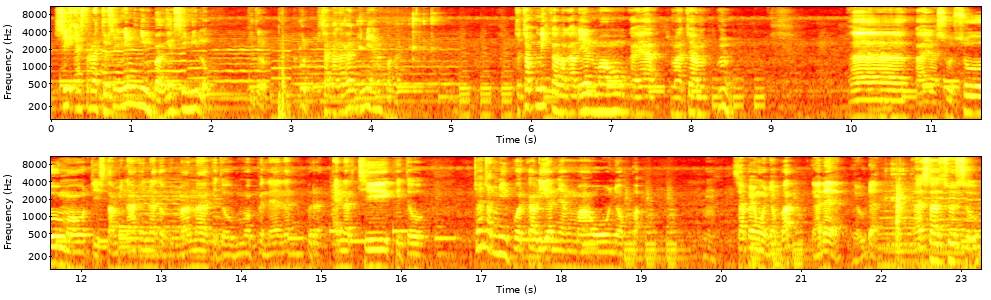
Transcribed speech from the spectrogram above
si extra ini ngimbangin si Milo. gitu loh aku bisa katakan ini enak banget cocok nih kalau kalian mau kayak semacam hmm, eh, kayak susu mau di staminain atau gimana gitu mau berener- berenergi gitu. Cocok nih buat kalian yang mau nyoba. Hmm, siapa yang mau nyoba? Nggak ada ya? Ya udah. Rasa susu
